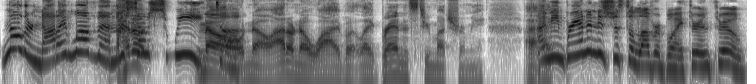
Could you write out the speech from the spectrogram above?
no, they're not. I love them. They're I so sweet. No, no, I don't know why, but like Brandon's too much for me. I, I mean, Brandon is just a lover boy through and through.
